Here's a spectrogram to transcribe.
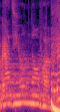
Rádio Nova.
